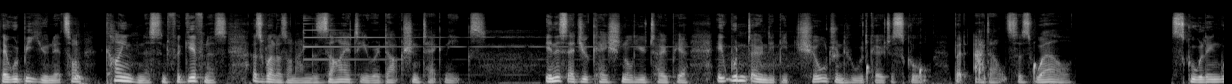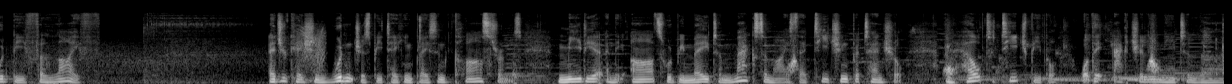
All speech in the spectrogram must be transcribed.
There would be units on kindness and forgiveness, as well as on anxiety reduction techniques. In this educational utopia, it wouldn't only be children who would go to school, but adults as well. Schooling would be for life. Education wouldn't just be taking place in classrooms. Media and the arts would be made to maximize their teaching potential and help to teach people what they actually need to learn.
